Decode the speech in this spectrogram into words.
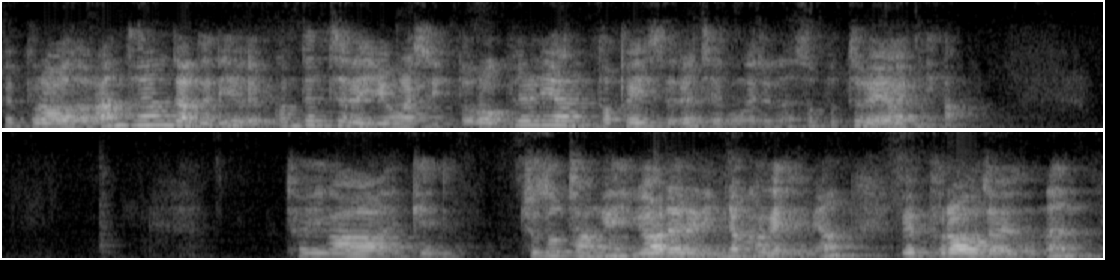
웹 브라우저란 사용자들이 웹 콘텐츠를 이용할 수 있도록 편리한 인터페이스를 제공해주는 소프트웨어입니다. 저희가 이렇게 주소창에 URL을 입력하게 되면 웹 브라우저에서는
